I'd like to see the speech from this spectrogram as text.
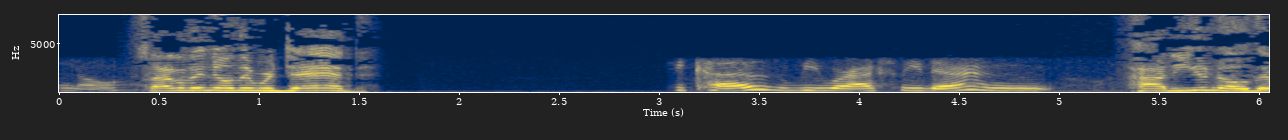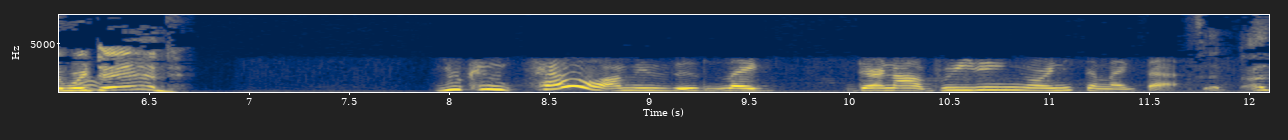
no. So how do they know they were dead? Because we were actually there, and How do you know they were dead? you can tell. I mean, like they're not breathing or anything like that. Uh,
